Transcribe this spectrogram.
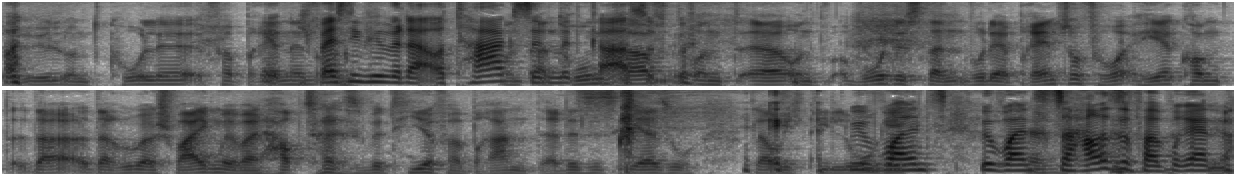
und, Öl und Kohle verbrennen. Ich weiß nicht, wie wir da autark sind mit Gas und, und, äh, und wo das dann, wo der Brennstoff herkommt, da, darüber schweigen wir, weil Hauptsache es wird hier verbrannt. Ja, das ist eher so, glaube ich, die Logik. wir wollen es wir zu Hause verbrennen.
